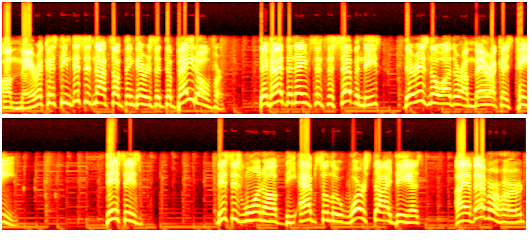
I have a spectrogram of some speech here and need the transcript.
America's team? This is not something there is a debate over. They've had the name since the 70s. There is no other America's team. This is this is one of the absolute worst ideas I have ever heard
